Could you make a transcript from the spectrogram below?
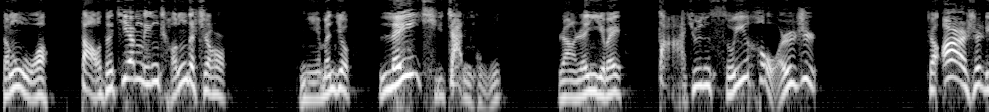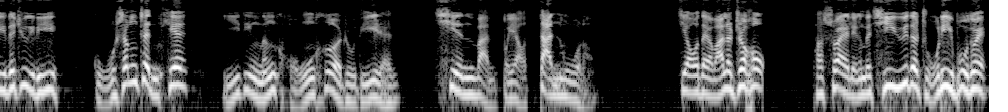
等我到得江陵城的时候，你们就擂起战鼓，让人以为大军随后而至。这二十里的距离，鼓声震天，一定能恐吓住敌人，千万不要耽误了。交代完了之后，他率领的其余的主力部队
